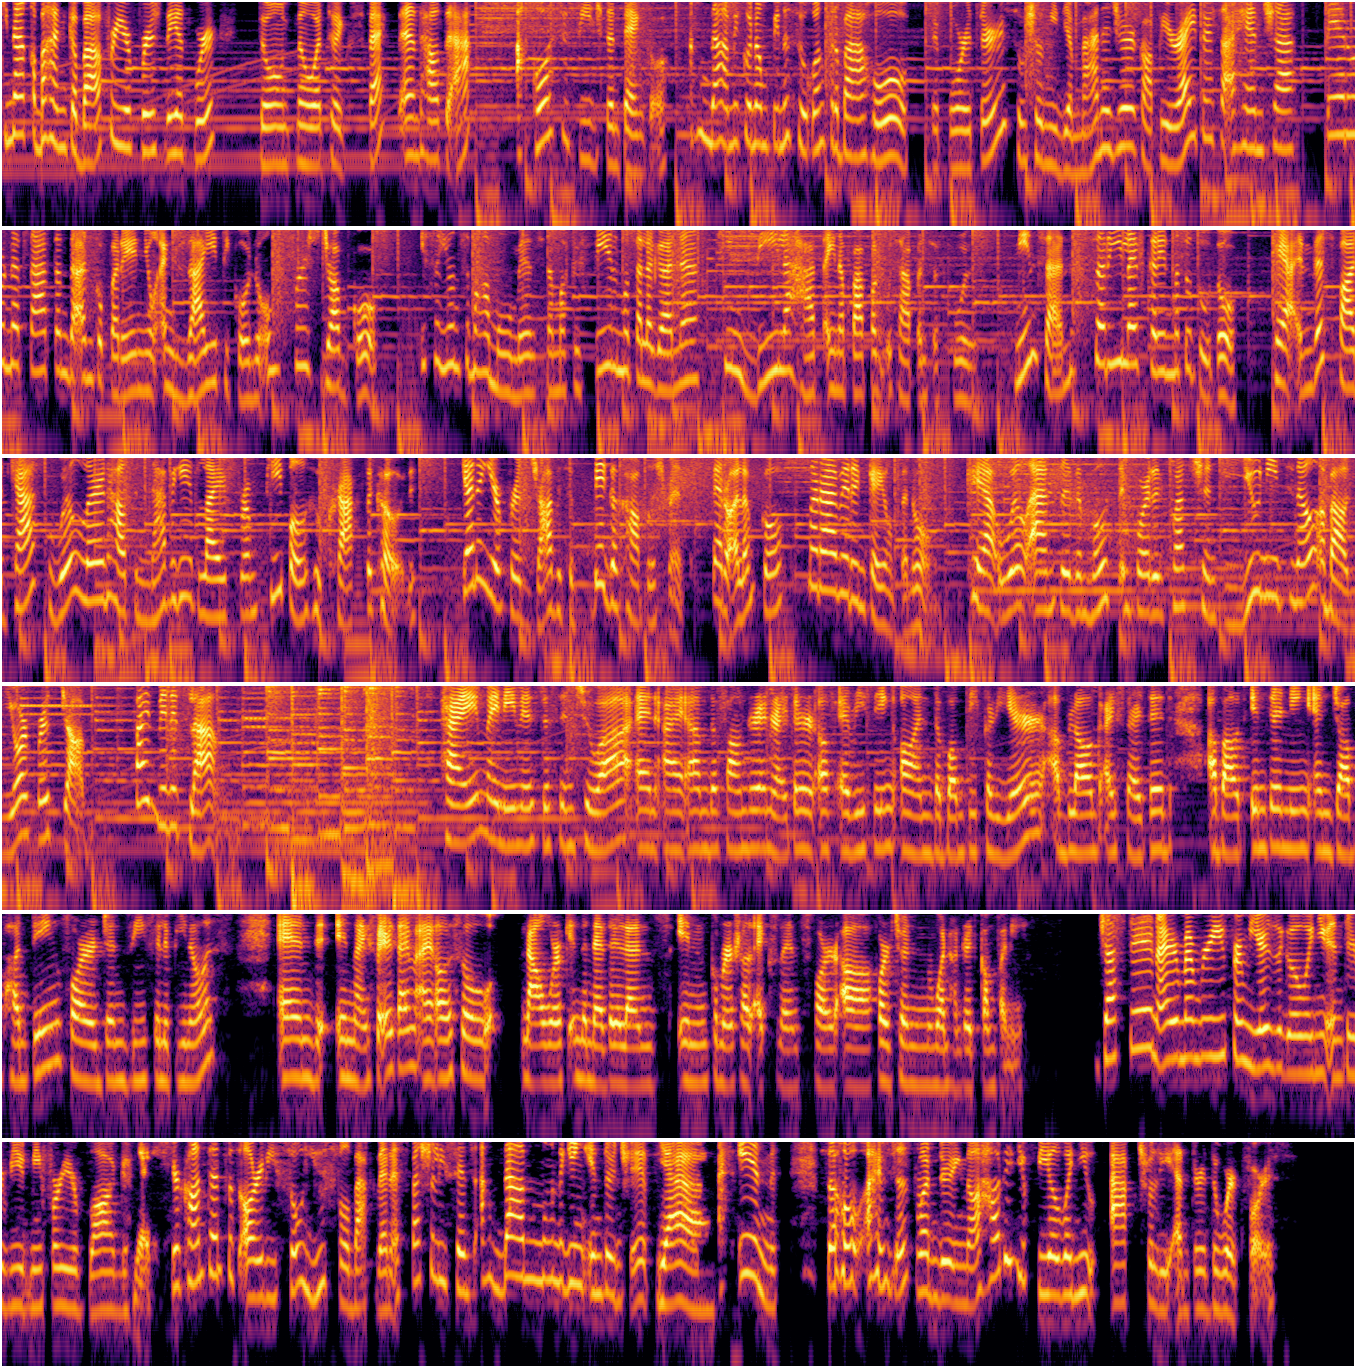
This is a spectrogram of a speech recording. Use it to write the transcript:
Kinakabahan ka ba for your first day at work? Don't know what to expect and how to act? Ako si Siege Tantenko. Ang dami ko ng pinasukang trabaho. Reporter, social media manager, copywriter sa ahensya. Pero natatandaan ko pa rin yung anxiety ko noong first job ko. Isa yon sa mga moments na mafe-feel mo talaga na hindi lahat ay napapag-usapan sa school. Minsan, sa real life ka rin matututo. Kaya in this podcast, we'll learn how to navigate life from people who crack the code. Getting your first job is a big accomplishment, pero alam ko, marami rin kayong tanong. Kaya we'll answer the most important questions you need to know about your first job. Five minutes lang. Hi, my name is Justine Chua, and I am the founder and writer of Everything on the Bumpy Career, a blog I started about interning and job hunting for Gen Z Filipinos. And in my spare time, I also now work in the Netherlands in commercial excellence for a Fortune 100 company. Justine, I remember you from years ago when you interviewed me for your blog. Yes. Your content was already so useful back then, especially since ang dami mong naging internships. Yeah. As in. So I'm just wondering now, how did you feel when you actually entered the workforce?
